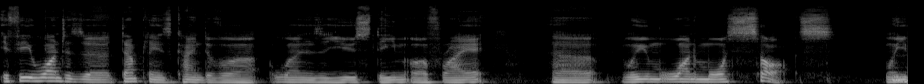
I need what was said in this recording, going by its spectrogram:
if you want the dumplings kind of uh, ones you steam or fry it, uh, when you want more sauce, when you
